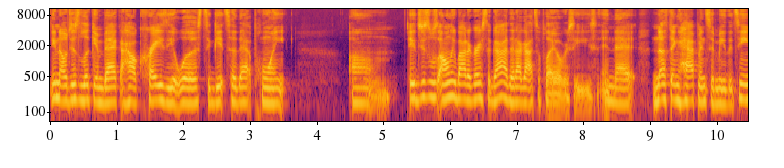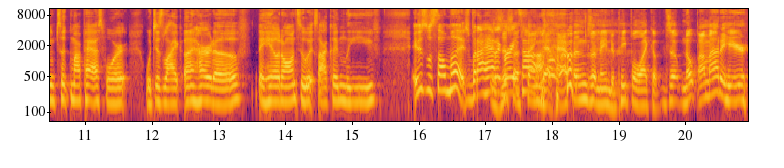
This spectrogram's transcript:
you know, just looking back at how crazy it was to get to that point, um, it just was only by the grace of God that I got to play overseas and that nothing happened to me. The team took my passport, which is like unheard of. They held on to it so I couldn't leave. It just was so much, but I had is a great a time. thing that happens? I mean, do people like, a, so, nope, I'm out of here.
